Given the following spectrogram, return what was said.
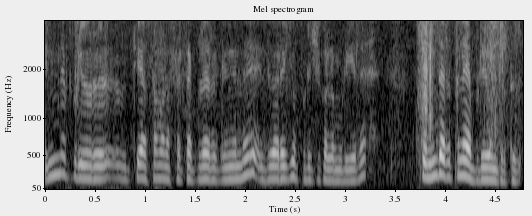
என்ன இப்படி ஒரு வித்தியாசமான செட்டப்பில் இருக்குங்கன்னு இது வரைக்கும் பிடிச்சி கொள்ள முடியல. இந்த இடத்துல எப்படி ஒன்று இருக்குது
